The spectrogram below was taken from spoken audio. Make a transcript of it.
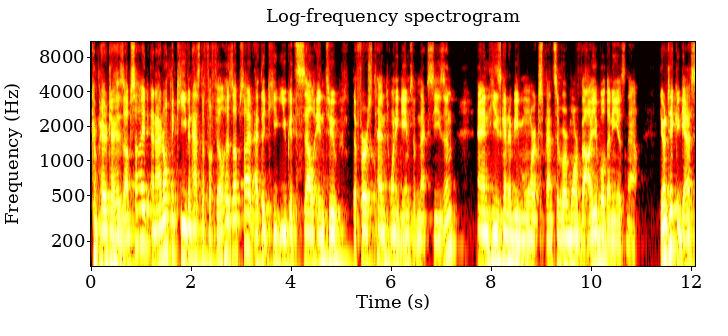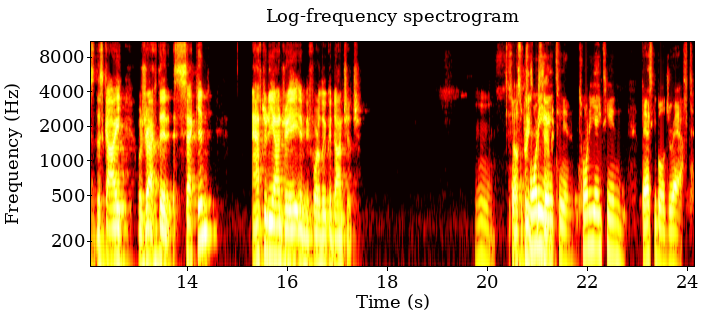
compared to his upside. And I don't think he even has to fulfill his upside. I think he, you could sell into the first 10, 20 games of next season, and he's going to be more expensive or more valuable than he is now. Do you want to take a guess? This guy was drafted second after DeAndre Ayton before Luka Doncic. Hmm. So it's 2018, specific. 2018 basketball draft.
